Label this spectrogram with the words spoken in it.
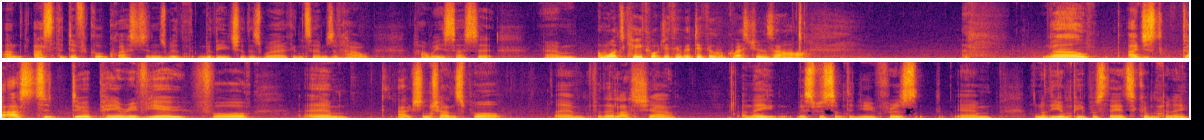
and ask the difficult questions with, with each other's work in terms of how how we assess it. Um, And what, Keith, what do you think the difficult questions are? Well, I just got asked to do a peer review for um, Action Transport um, for their last show, and they this was something new for us, um, another young people's theatre company,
